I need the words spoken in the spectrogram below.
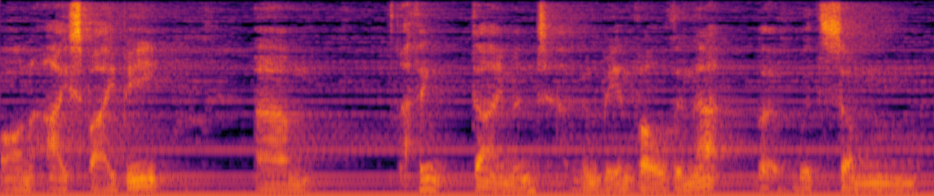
on ISPyB. Um, I think Diamond are going to be involved in that, but with some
